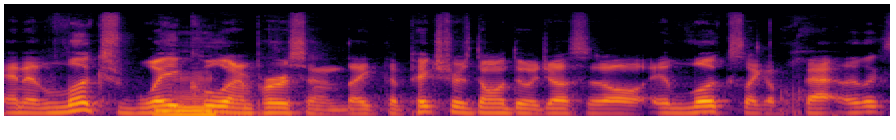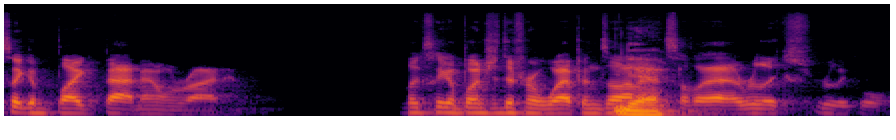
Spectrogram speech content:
and it looks way Yeah. cooler in person. Like the pictures don't do it justice at all. It looks like a bat. It looks like a bike Batman will ride. It looks like a bunch of different weapons on it and stuff like that. It really looks really cool.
